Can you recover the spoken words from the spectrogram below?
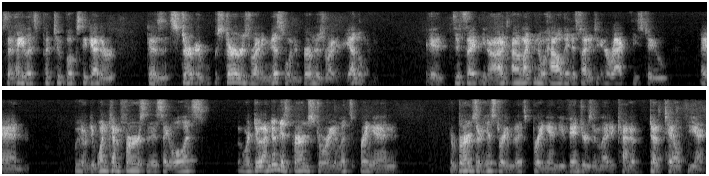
said, hey, let's put two books together because it's Stern, Stern is writing this one and Byrne is writing the other one. It, it's like you know I, I would like to know how they decided to interact these two, and you know did one come first and then say, well let's we're doing I'm doing this Byrne story let's bring in or Burns or history let's bring in the Avengers and let it kind of dovetail at the end.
